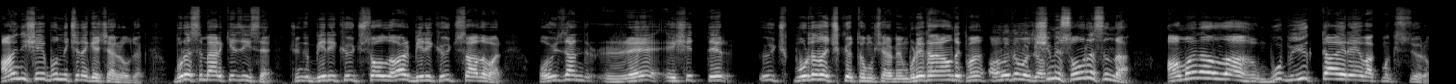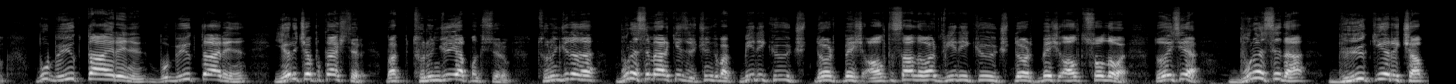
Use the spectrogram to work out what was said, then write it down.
Aynı şey bunun içine geçerli olacak. Burası merkezi ise çünkü 1, 2, 3 solda var 1, 2, 3 sağda var. O yüzden R eşittir 3 burada da çıkıyor Tonguç Elhamim. Buraya kadar aldık mı? Anladım hocam. Şimdi sonrasında aman Allah'ım bu büyük daireye bakmak istiyorum. Bu büyük dairenin bu büyük dairenin yarı çapı kaçtır? Bak turuncuyu yapmak istiyorum. Turuncuda da burası merkezdir. Çünkü bak 1 2 3 4 5 6 sağda var. 1 2 3 4 5 6 solda var. Dolayısıyla burası da büyük yarı çap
